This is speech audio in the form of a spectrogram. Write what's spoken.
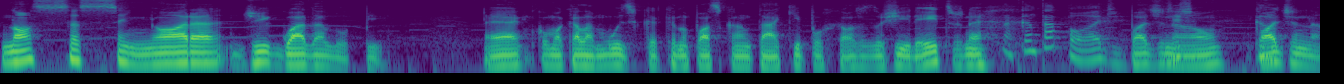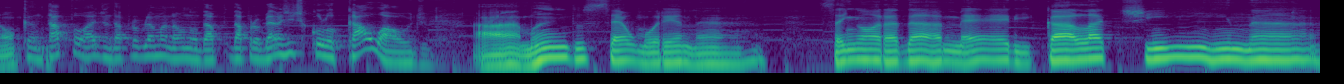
Nossa Senhora de Guadalupe. É, como aquela música que eu não posso cantar aqui por causa dos direitos, né? Não, cantar pode. Pode não, can pode não. Cantar pode, não dá problema não. Não dá, dá problema a gente colocar o áudio. Ah, Mãe do Céu Morena, Senhora da América Latina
